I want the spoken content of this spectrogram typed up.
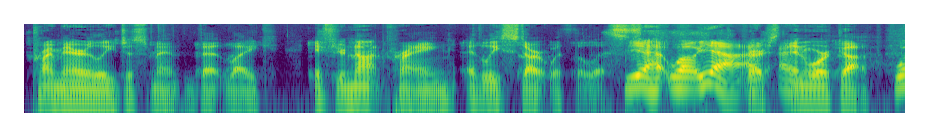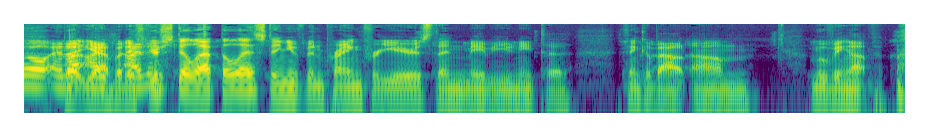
primarily just meant that like if you're not praying, at least start with the list. Yeah, well, yeah, first I, I, and work up. Well, and but yeah, but if you're still at the list and you've been praying for years, then maybe you need to think about um, moving up and,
